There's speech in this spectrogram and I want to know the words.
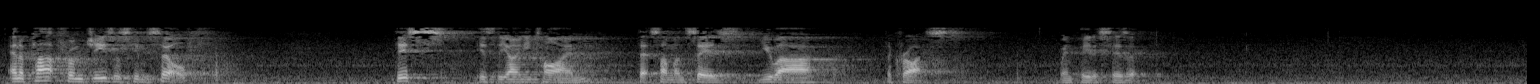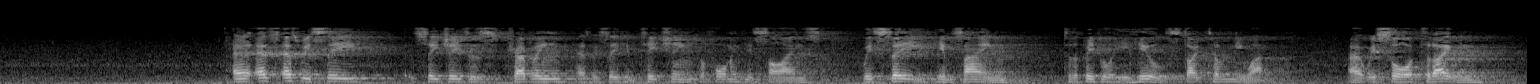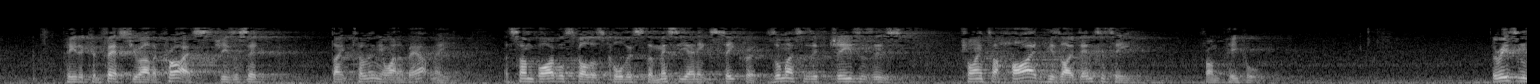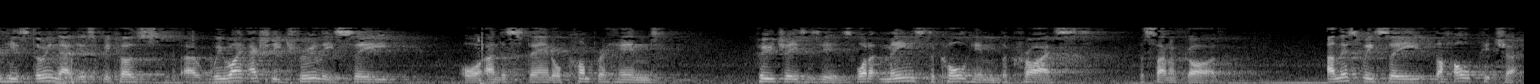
And apart from Jesus himself, this is the only time that someone says, You are the Christ, when Peter says it. As, as we see, see Jesus travelling, as we see him teaching, performing his signs, we see him saying to the people he heals, Don't tell anyone. Uh, we saw today when Peter confessed, You are the Christ. Jesus said, Don't tell anyone about me. Some Bible scholars call this the messianic secret. It's almost as if Jesus is trying to hide his identity from people. The reason he's doing that is because uh, we won't actually truly see or understand or comprehend who Jesus is, what it means to call him the Christ, the Son of God, unless we see the whole picture,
